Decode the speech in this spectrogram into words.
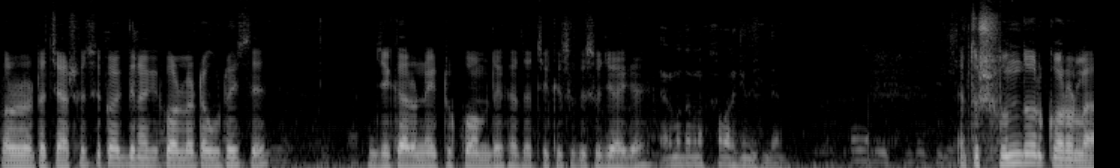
করলাটা চাষ হয়েছে কয়েকদিন আগে করলাটা উঠেছে। যে কারণে একটু কম দেখা যাচ্ছে কিছু কিছু জায়গায়। এর মধ্যে আমরা খাবার কি দিয়েছিলেন এত সুন্দর করলা।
